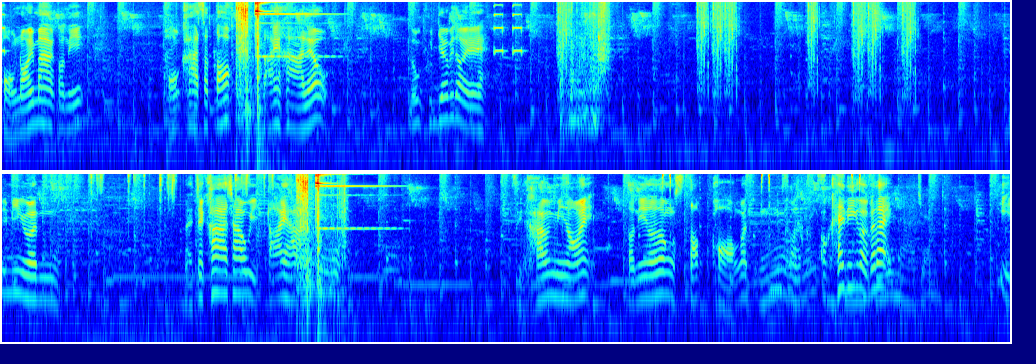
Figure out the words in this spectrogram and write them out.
ของน้อยมากตอนนี้ ของขาดสต็อกตายหาแล้ว ลงทุนเยอะไปหน่อยไม่มีเงินไหนจะค่าเช่าอีกตายหาแล้วกูสินค้าไม่มีน้อย ตอนนี้เราต้องสต็อกของก็อืมเอา Music เอแค่นี้ก่อนก็ได้อี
